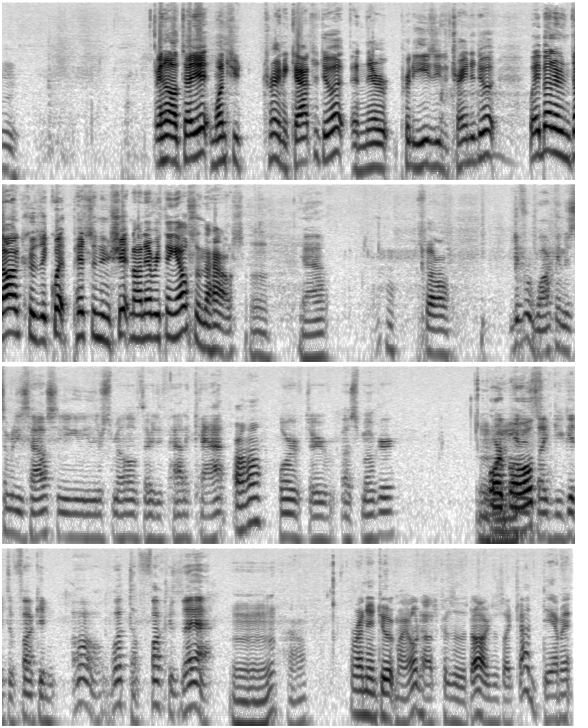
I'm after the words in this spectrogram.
Hmm. And I'll tell you, once you train a cat to do it, and they're pretty easy to train to do it, way better than dogs because they quit pissing and shitting on everything else in the house. Yeah. So, You ever walk into somebody's house and you can either smell if they've had a cat uh huh. or if they're a smoker? Or Mhm. And both. It's like you get the fucking, oh, what the fuck is that? Mhm. Run into it at my own house because of the dogs. It's like, god damn it.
